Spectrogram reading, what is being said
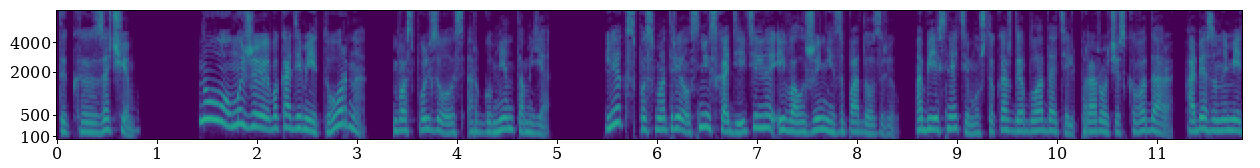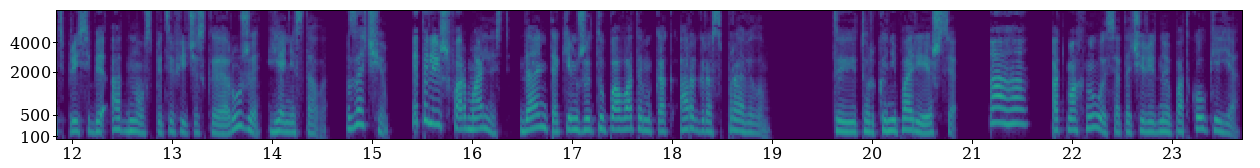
Так э, зачем? Ну, мы же в Академии Торна, воспользовалась аргументом я. Лекс посмотрел снисходительно и во лжи не заподозрил. Объяснять ему, что каждый обладатель пророческого дара обязан иметь при себе одно специфическое оружие, я не стала. Зачем? Это лишь формальность. Дань таким же туповатым, как Аргрос, правилам. «Ты только не порежься». «Ага», — отмахнулась от очередной подколки я.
